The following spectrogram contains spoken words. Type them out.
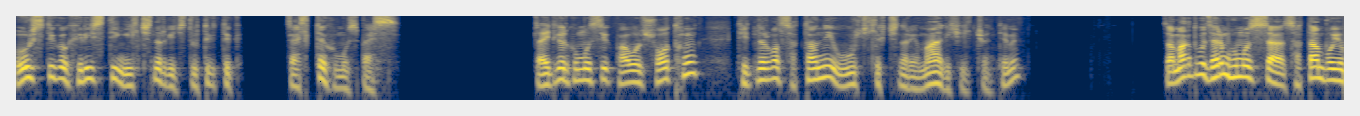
өөрсдийгөө Христийн элч нар гэж зүтгэдэг залтай хүмүүс байсан. За эдгээр хүмүүсийг Паул шуудхан тэд нар бол сатааны үйлчлэгч нар юм а гэж хэлж байна тийм ээ. За магадгүй зарим хүмүүс сатан буюу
